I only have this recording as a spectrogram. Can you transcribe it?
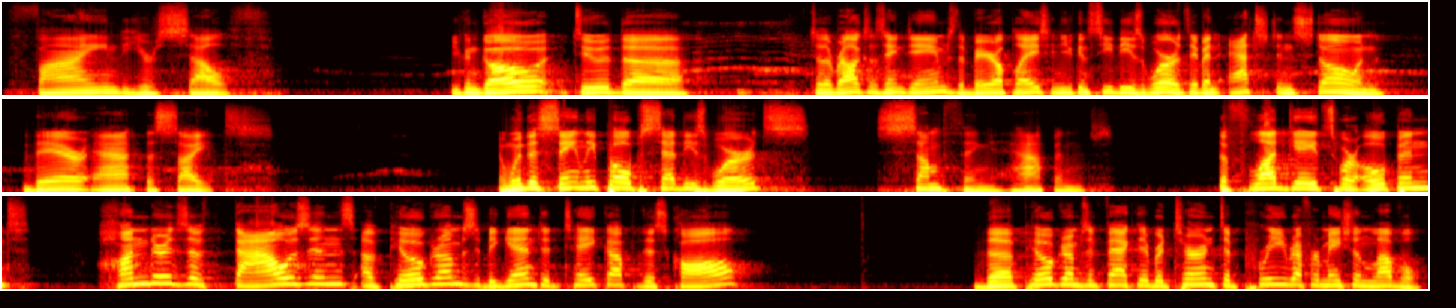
Find yourself. You can go to the to the relics of St. James, the burial place, and you can see these words. They've been etched in stone there at the site. And when this saintly pope said these words, something happened. The floodgates were opened. Hundreds of thousands of pilgrims began to take up this call. The pilgrims, in fact, they returned to pre Reformation level.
